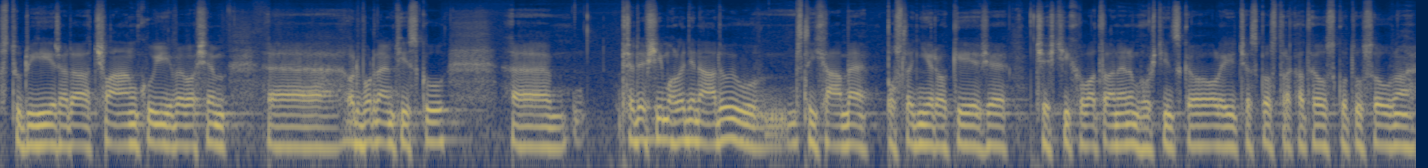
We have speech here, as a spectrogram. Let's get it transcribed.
studií, řada článků i ve vašem odborném tisku. Především ohledně nádojů slycháme poslední roky, že čeští chovatelé nejenom hoštinského, ale i českého strakatého skotu jsou na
